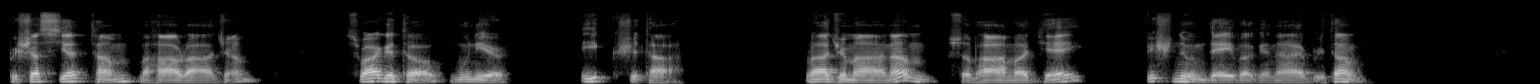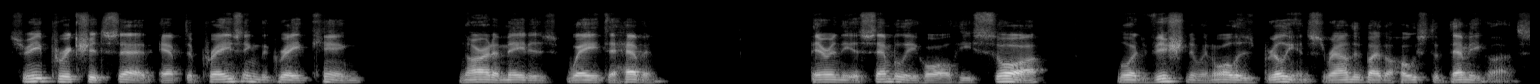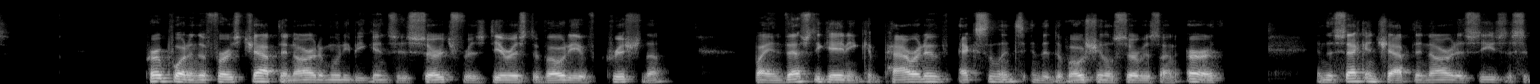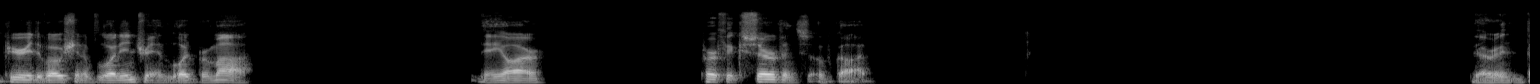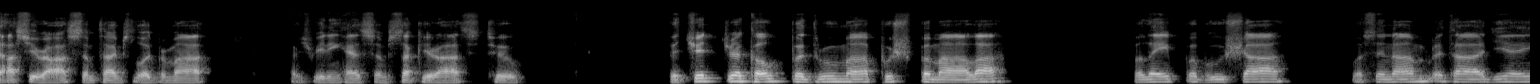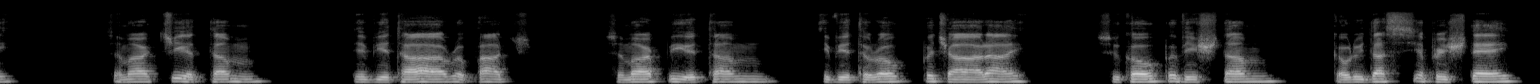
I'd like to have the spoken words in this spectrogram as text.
Prashasya tam Maharajam Swargato Munir Ikshita Rajamanam Sabha Madhye Vishnum Deva Ganabritam. Sri Parikshit said, after praising the great king, Narada made his way to heaven. There in the assembly hall, he saw Lord Vishnu in all his brilliance, surrounded by the host of demigods. Purport in the first chapter, Narada Muni begins his search for his dearest devotee of Krishna by investigating comparative excellence in the devotional service on earth. In the second chapter, Narada sees the superior devotion of Lord Indra and Lord Brahma. They are perfect servants of God. They're in Dasiras. Sometimes Lord Brahma, I was reading, has some Sakiras too. Vichitra Kalpadruma Pushpamala Valepa Bhusha Vasanamratadye Samarchiyatam Divyatarapach Samarpiyatam Divyataropacharai Sukhopavishtam Gaurudasya Prishte.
